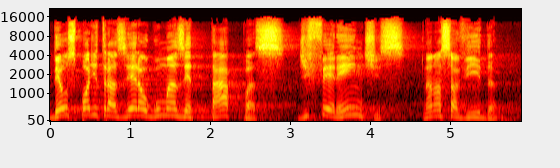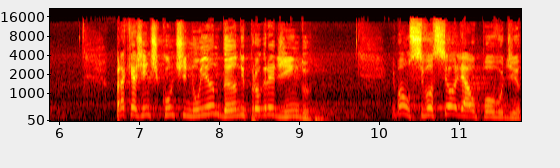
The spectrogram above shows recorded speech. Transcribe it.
Deus pode trazer algumas etapas diferentes na nossa vida, para que a gente continue andando e progredindo. Irmão, se você olhar o povo de,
